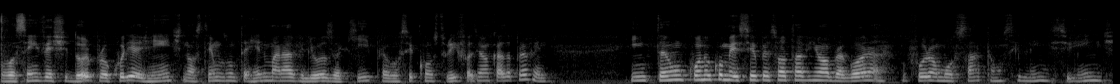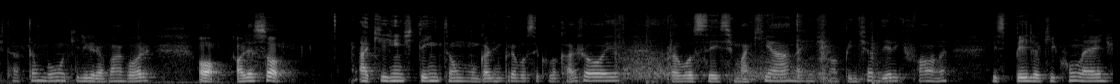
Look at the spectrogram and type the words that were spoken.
você investidor, procure a gente. Nós temos um terreno maravilhoso aqui para você construir e fazer uma casa para venda. Então, quando eu comecei, o pessoal estava em obra. Agora, foram almoçar, tá um silêncio, gente. Tá tão bom aqui de gravar agora. Ó, olha só. Aqui a gente tem, então, um lugarzinho para você colocar joia, para você se maquiar, né? A gente tem uma penteadeira que fala, né? Espelho aqui com LED.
